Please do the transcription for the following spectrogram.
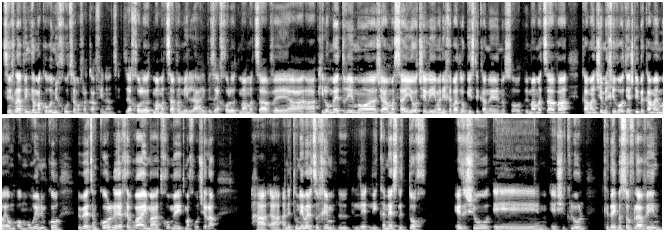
צריך להבין גם מה קורה מחוץ למחלקה הפיננסית. זה יכול להיות מה מצב המלאי, וזה יכול להיות מה מצב אה, הקילומטרים או שהמשאיות שלי, אם אני חברת לוגיסטיקה נוסעות, ומה מצב, כמה אנשי מכירות יש לי וכמה הם אמורים למכור, ובעצם כל אה, חברה עם התחום ההתמחות שלה, הנתונים האלה צריכים להיכנס לתוך איזשהו אה, אה, שקלול, כדי בסוף להבין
